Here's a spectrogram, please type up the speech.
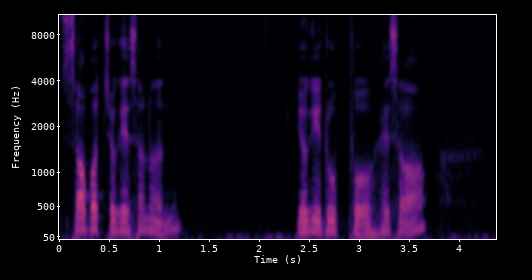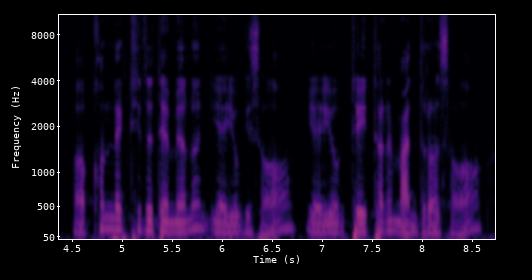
서버 쪽에서는 여기 루프 해서 어, 커넥티드 되면은 예, 여기서 예, 요 데이터를 만들어서 어,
